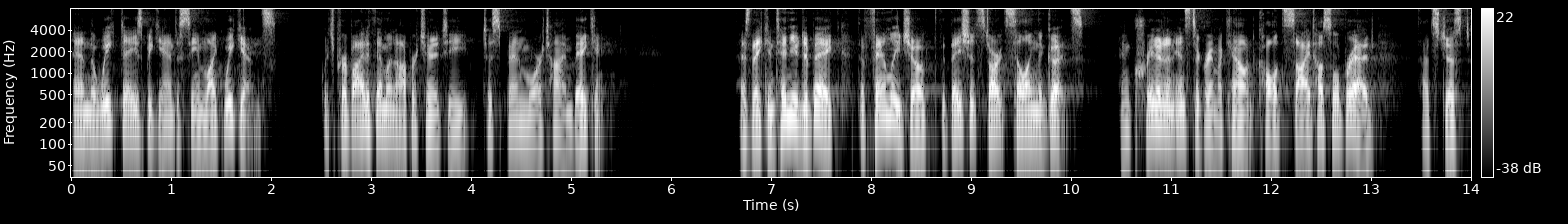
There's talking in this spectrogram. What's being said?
and the weekdays began to seem like weekends, which provided them an opportunity to spend more time baking. As they continued to bake, the family joked that they should start selling the goods and created an Instagram account called Side Hustle Bread, that's just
